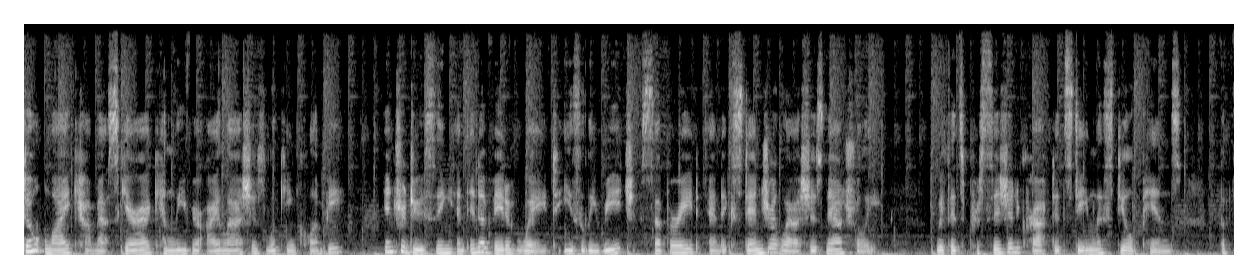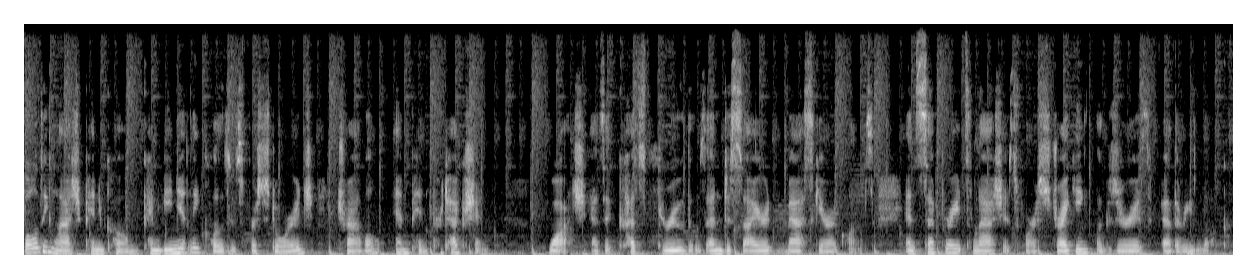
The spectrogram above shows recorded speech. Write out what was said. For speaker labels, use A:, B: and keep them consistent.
A: Don't like how mascara can leave your eyelashes looking clumpy? Introducing an innovative way to easily reach, separate, and extend your lashes naturally. With its precision crafted stainless steel pins, the folding lash pin comb conveniently closes for storage, travel, and pin protection. Watch as it cuts through those undesired mascara clumps and separates lashes for a striking, luxurious, feathery look.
